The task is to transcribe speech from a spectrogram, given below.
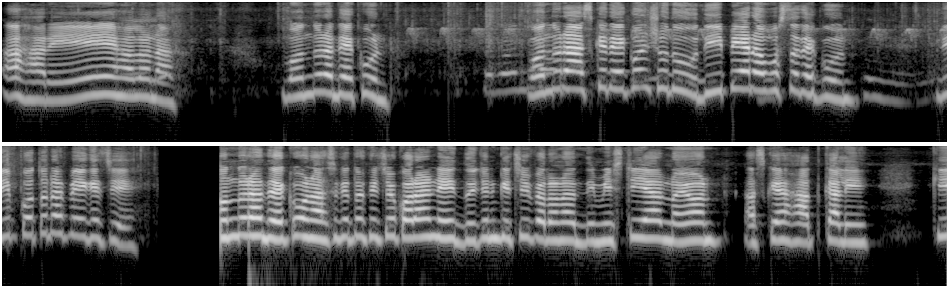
আহারে হলো না। বন্ধুরা দেখুন। বন্ধুরা আজকে দেখুন শুধু দ্বীপের অবস্থা দেখুন। দ্বীপ কতটা পেয়ে গেছে। বন্ধুরা দেখুন আজকে তো কিছু করার নেই দুজন কিছুই পেল না মিষ্টি আর নয়ন আজকে হাত কালি। কি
